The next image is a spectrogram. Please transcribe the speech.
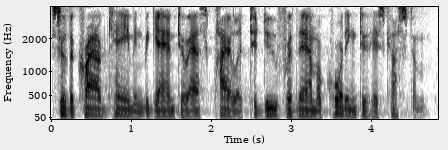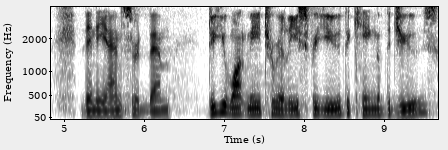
So the crowd came and began to ask Pilate to do for them according to his custom. Then he answered them, do you want me to release for you the king of the Jews?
